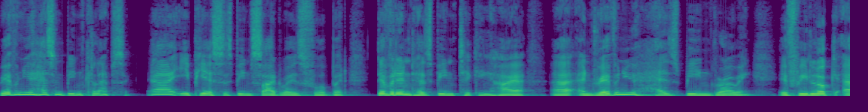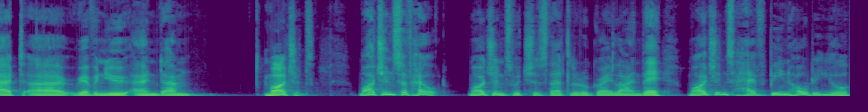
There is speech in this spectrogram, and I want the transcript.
Revenue hasn't been collapsing. Yeah, EPS has been sideways for a bit. Dividend has been ticking higher, uh, and revenue has been growing. If we look at uh, revenue and um, margins, margins have held. Margins, which is that little grey line there, margins have been holding. Your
